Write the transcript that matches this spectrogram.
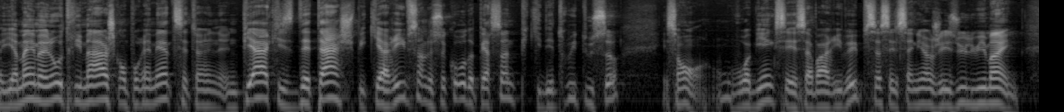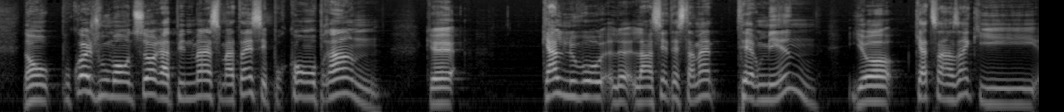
il y a même une autre image qu'on pourrait mettre, c'est une pierre qui se détache puis qui arrive sans le secours de personne puis qui détruit tout ça. Et ça, on, voit bien que ça va arriver, puis ça, c'est le Seigneur Jésus lui-même. Donc, pourquoi je vous montre ça rapidement ce matin? C'est pour comprendre que quand l'Ancien Testament termine, il y a 400 ans qui,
